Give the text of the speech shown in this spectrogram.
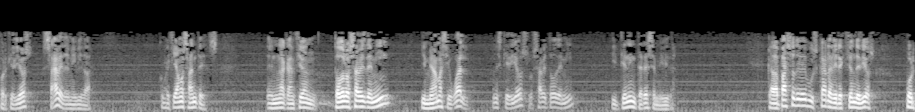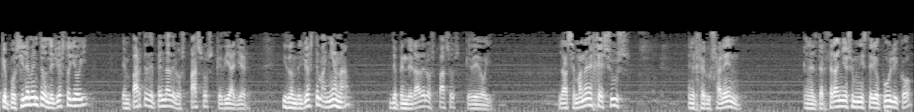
porque Dios sabe de mi vida. Como decíamos antes, en una canción, todo lo sabes de mí y me amas igual. Es que Dios lo sabe todo de mí y tiene interés en mi vida. Cada paso debe buscar la dirección de Dios, porque posiblemente donde yo estoy hoy en parte dependa de los pasos que di ayer. Y donde yo esté mañana dependerá de los pasos que dé hoy. La semana de Jesús en Jerusalén, en el tercer año de su ministerio público,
